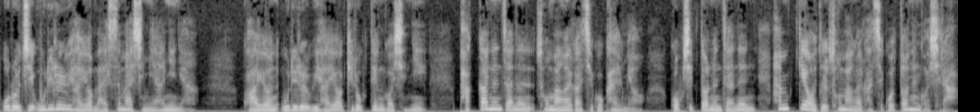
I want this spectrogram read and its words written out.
오로지 우리를 위하여 말씀하심이 아니냐? 과연 우리를 위하여 기록된 것이니 밭가는 자는 소망을 가지고 갈며 곡식 떠는 자는 함께 얻을 소망을 가지고 떠는 것이라.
